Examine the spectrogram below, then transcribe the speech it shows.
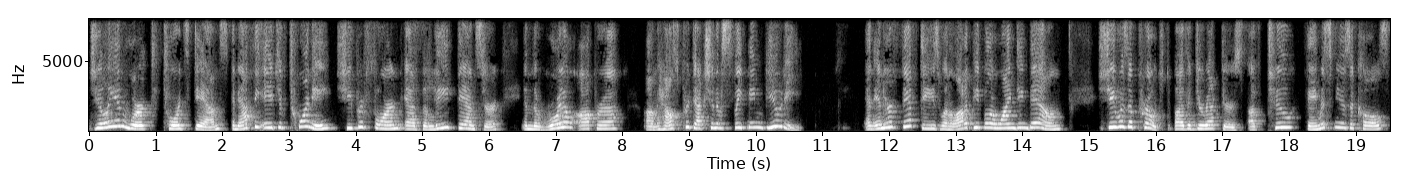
Gillian worked towards dance, and at the age of 20, she performed as the lead dancer in the Royal Opera um, House production of Sleeping Beauty. And in her 50s, when a lot of people are winding down, she was approached by the directors of two famous musicals,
